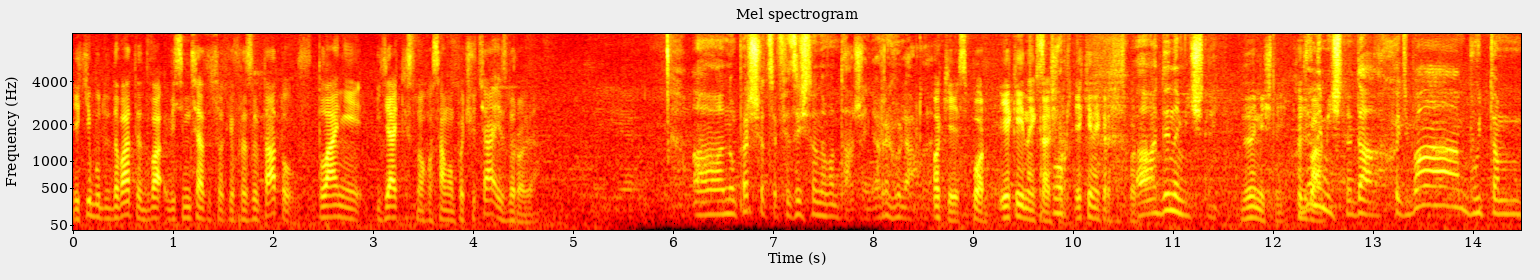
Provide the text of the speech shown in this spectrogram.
які будуть давати 80% результату в плані якісного самопочуття і здоров'я. А, ну, перше, це фізичне навантаження, регулярне. Окей, спорт. Який найкращий? Спорт. Який найкращий спорт? А, динамічний. Динамічний. Ходьба. Динамічний, так. Да. Ходьба, будь там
